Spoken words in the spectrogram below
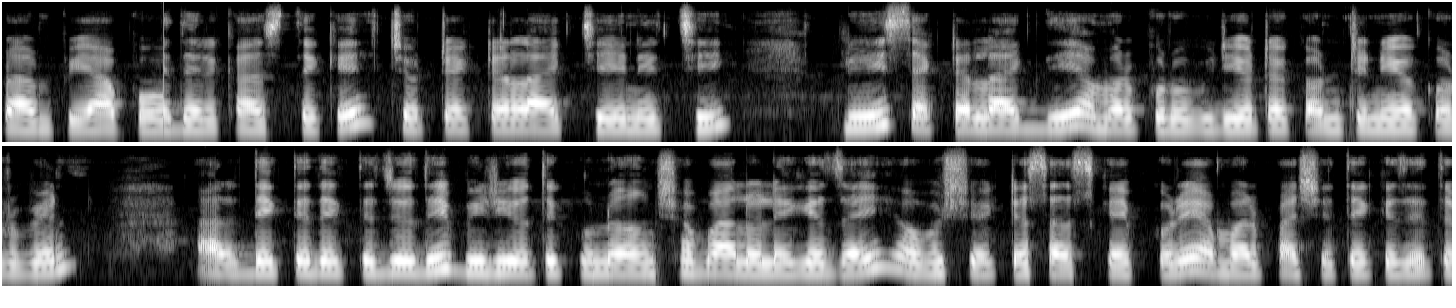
প্রাণপ্রিয় আপুদের কাছ থেকে ছোট্ট একটা লাইক চেয়ে নিচ্ছি। প্লিজ একটা লাইক দিয়ে আমার পুরো ভিডিওটা কন্টিনিউ করবেন। আর দেখতে দেখতে যদি ভিডিওতে কোনো অংশ ভালো লেগে যায়, অবশ্যই একটা সাবস্ক্রাইব করে আমার পাশে থেকে যেতে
